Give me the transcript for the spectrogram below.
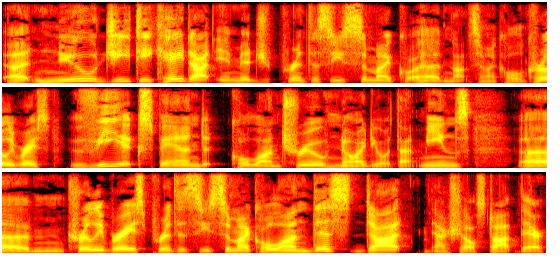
uh, new GTK dot image parentheses semi uh, not semicolon curly brace v expand colon true. No idea what that means um, curly brace, parentheses, semicolon, this dot. Actually, I'll stop there.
